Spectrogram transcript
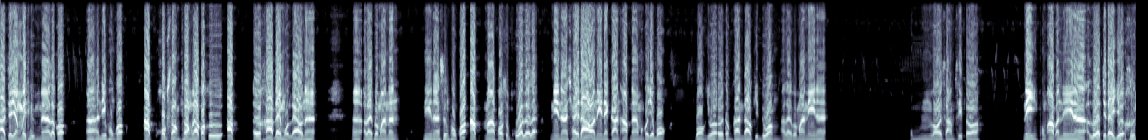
อาจจะยังไม่ถึงนะ แล้วก็ อ่า อันนี้ผมก็ อัพครบสองช่องแล้วก็คืออัพเออคาราฟได้หมดแล้วนะฮะอ่าอะไรประมาณนั้น นี่นะ ซึ่งผมก็อัพมาพอสมควรแล้วแหละ นี่นะใช้ดาวอันนี้ในการอัพนะ มันก็จะบอกบอกอยู่ว่าเออต้องการดาวกี่ดวงอะไรประมาณนี้นะ ผมร้อยสามสิบแล้วเหรอนี่ผมอัพอันนี้นะเลือดจะได้เยอะขึ้น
